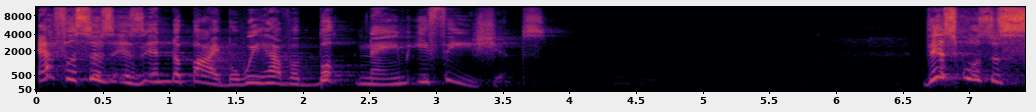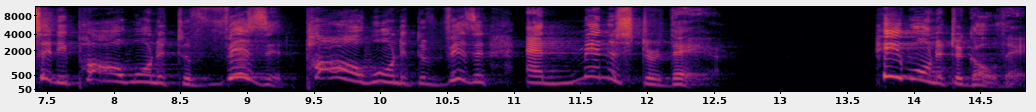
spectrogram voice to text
Ephesus is in the Bible. We have a book named Ephesians. This was a city Paul wanted to visit. Paul wanted to visit and minister there. He wanted to go there.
